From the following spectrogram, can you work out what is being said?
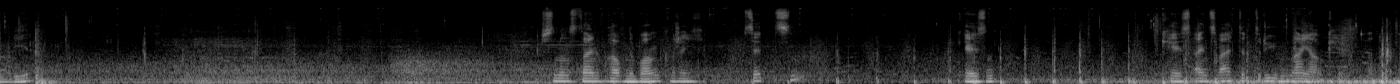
Sind wir. müssen uns da einfach auf eine Bank wahrscheinlich setzen. Okay, sind. Okay, ist eins weiter drüben. Naja, okay. Dann halt.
